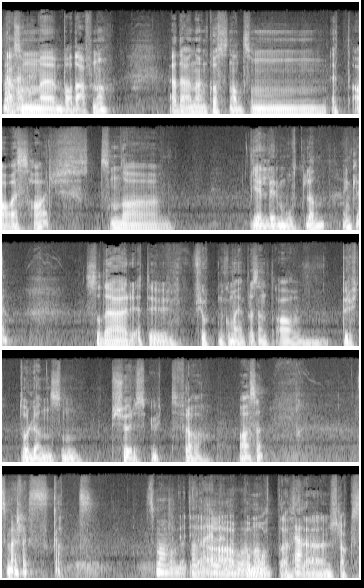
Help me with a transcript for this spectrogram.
Hva Ja, er som hva det er for noe. Ja, Det er jo en kostnad som et AS har, som da gjelder mot lønn, egentlig. Så det er etter 14,1% av brutto lønn som kjøres ut fra AS-et. Som er en slags skatt som man må betale? Ja, på en måte. Ja. Det er en slags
